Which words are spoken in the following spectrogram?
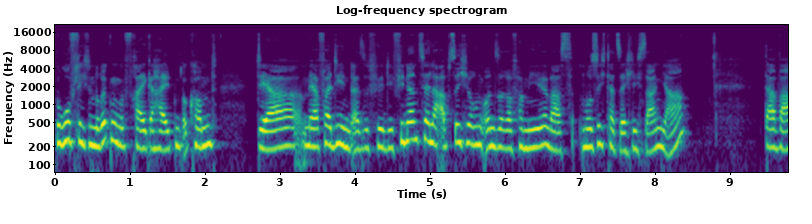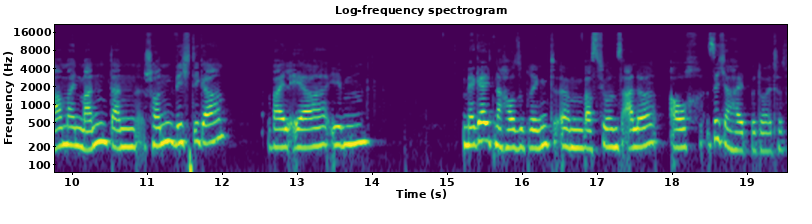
beruflich den Rücken freigehalten bekommt, der mehr verdient. Also für die finanzielle Absicherung unserer Familie war es, muss ich tatsächlich sagen, ja da war mein Mann dann schon wichtiger, weil er eben mehr Geld nach Hause bringt, ähm, was für uns alle auch Sicherheit bedeutet.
